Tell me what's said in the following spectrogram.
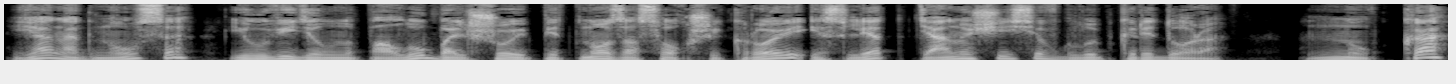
Я нагнулся и увидел на полу большое пятно засохшей крови и след, тянущийся вглубь коридора. «Ну-ка!»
